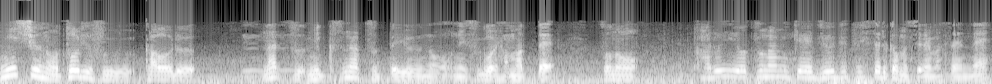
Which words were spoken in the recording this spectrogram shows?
2種のトリュフ香るナッツ、ミックスナッツっていうのにすごいハマって、その、軽いおつまみ系充実してるかもしれませんね。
